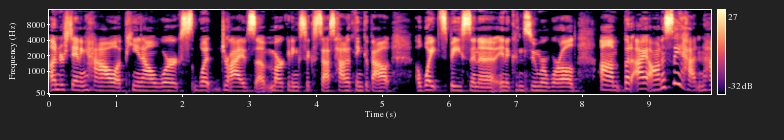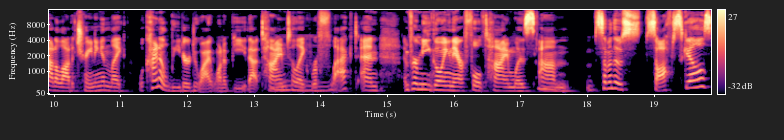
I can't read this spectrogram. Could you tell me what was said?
understanding how a P&L works, what drives a marketing success, how to think about a white space in a in a consumer world. Um, but I honestly hadn't had a lot of training in like what kind of leader do I want to be? That time to like reflect and and for me going there full time was. Um, some of those soft skills,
